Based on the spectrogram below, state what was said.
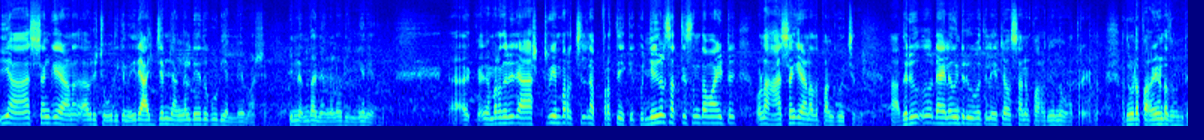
ഈ ആശങ്കയാണ് അവർ ചോദിക്കുന്നത്. ഈ രാജ്യം ഞങ്ങളുടേത് കൂടിയല്ലേ മാഷെ? പിന്നെന്താ ഞങ്ങളോട് ഇങ്ങനെയെന്ന്? ഞാൻ പറഞ്ഞൊരു രാഷ്ട്രീയം പറച്ചിലിനപ്പുറത്തേക്ക് കുഞ്ഞുങ്ങൾ സത്യസന്ധമായിട്ട് ഉള്ള ആശങ്കയാണ് അത് പങ്കുവെച്ചത്. അതൊരു ഡയലോഗിന്റെ രൂപത്തിൽ ഏറ്റവും അവസാനം പറഞ്ഞു എന്ന് മാത്രമേ ഉള്ളൂ. അതുകൂടെ പറയേണ്ടതുണ്ട്.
